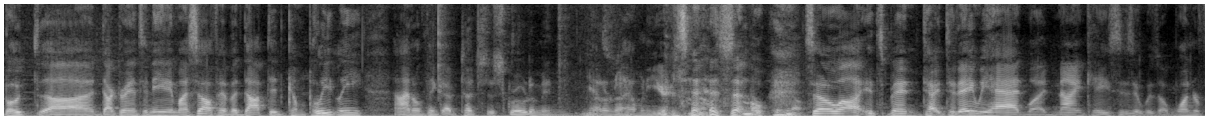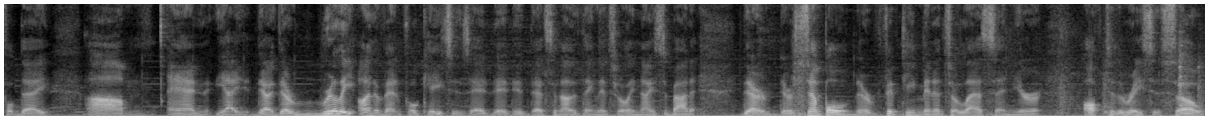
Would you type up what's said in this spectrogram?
both uh, Dr. Antonini and myself have adopted completely. I don't think I've touched a scrotum in yes. I don't know how many years. No, so no, no. so uh, it's been today we had what nine cases. It was a wonderful day. Um, and yeah, they're, they're, really uneventful cases. It, it, it, that's another thing that's really nice about it. They're they're simple. They're 15 minutes or less, and you're off to the races. So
